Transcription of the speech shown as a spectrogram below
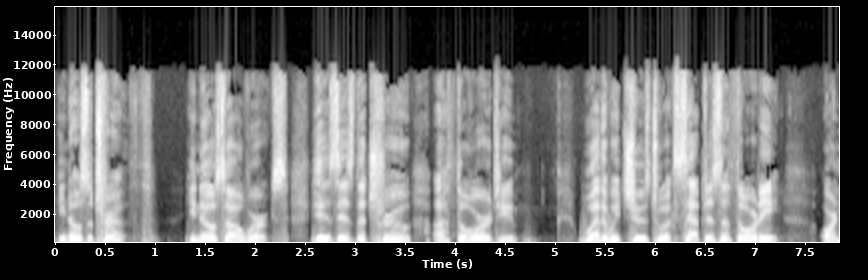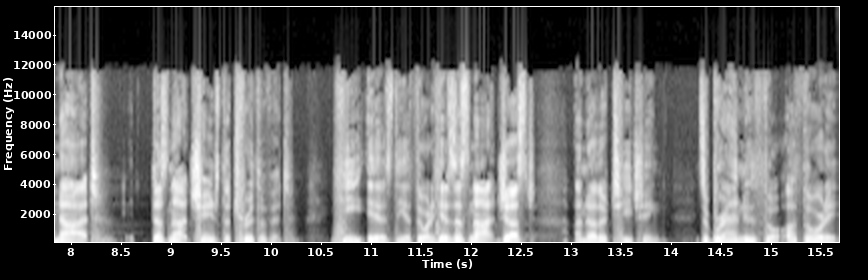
He knows the truth. He knows how it works. His is the true authority. Whether we choose to accept his authority or not does not change the truth of it. He is the authority. His is not just another teaching. It's a brand new th- authority.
